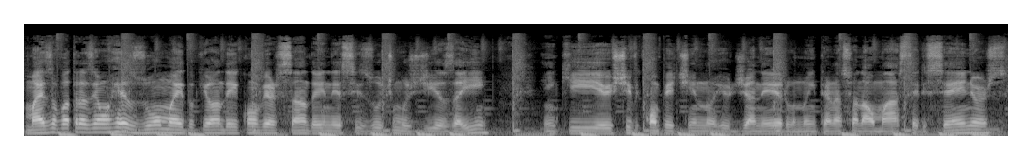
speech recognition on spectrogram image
Mas eu vou trazer um resumo aí do que eu andei conversando aí nesses últimos dias aí, em que eu estive competindo no Rio de Janeiro no Internacional Master e Seniors.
